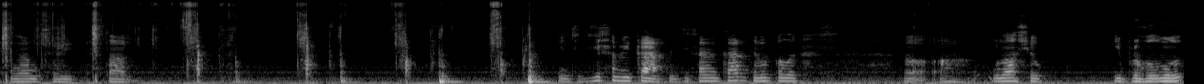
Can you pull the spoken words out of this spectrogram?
фінансовий стан. І ті- самі карти, ті самі карти випали е, у ще і про головну.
